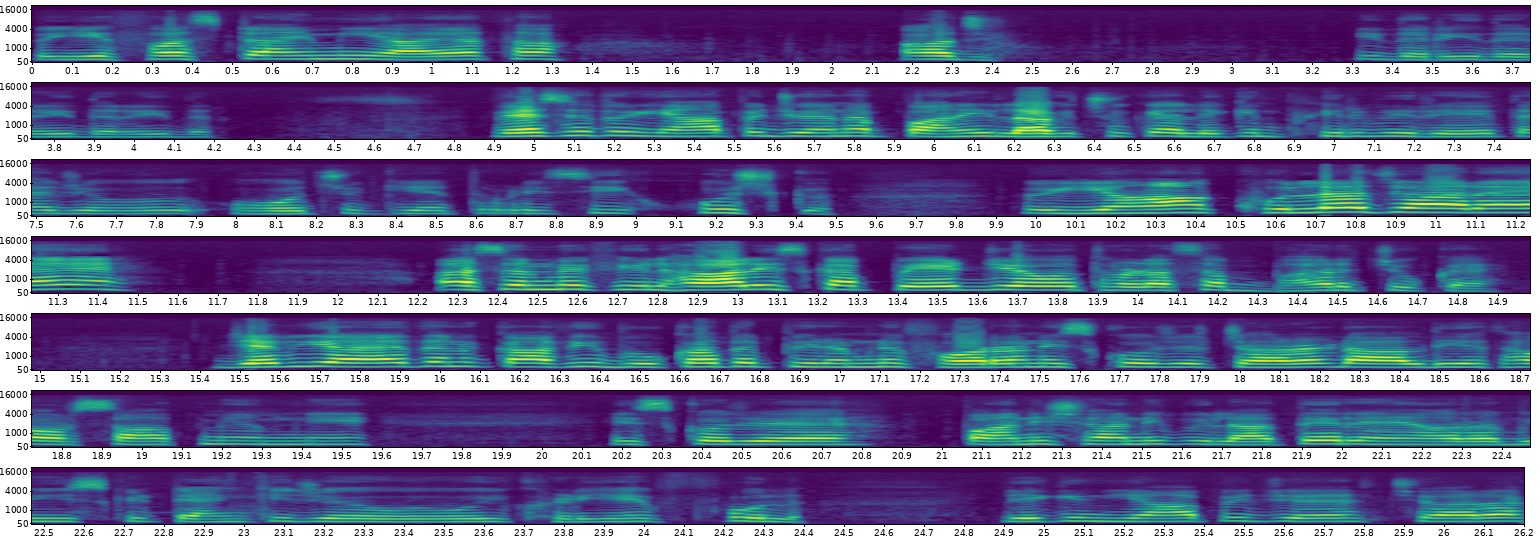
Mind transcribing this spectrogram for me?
तो ये फ़र्स्ट टाइम ही आया था। आज, इधर इधर इधर इधर। वैसे तो यहाँ पे जो है ना पानी लग चुका है, लेकिन फिर भी रेत है जो हो चुकी है, थोड़ी सी खुश्क। तो यहाँ खुला जा रहा है। असल में फ़िलहाल इसका पेट जो है वो थोड़ा सा भर चुका है। जब ये आया था ना, काफ़ी भूखा था, फिर हमने फ़ौर इसको जो चारा डाल दिया था और साथ में हमने इसको जो है पानी शानी पिलाते रहे हैं और अभी इसकी टैंकी जो है वही खड़ी है फुल। लेकिन यहाँ पे जो है चारा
